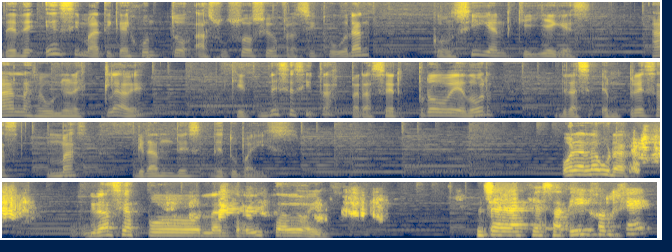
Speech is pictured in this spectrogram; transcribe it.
Desde Enzimática y junto a su socio Francisco Durán consiguen que llegues a las reuniones clave que necesitas para ser proveedor de las empresas más grandes de tu país. Hola Laura, gracias por la entrevista de hoy. Muchas gracias a ti, Jorge,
